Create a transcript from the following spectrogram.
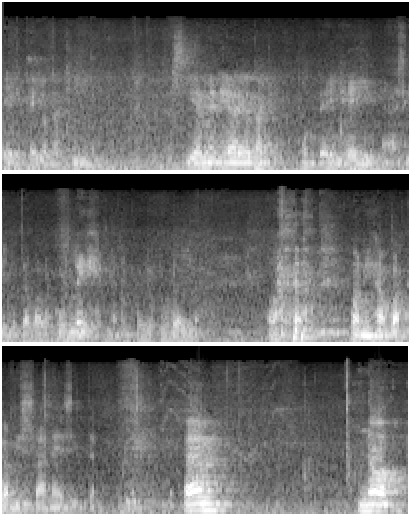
ehkä jotakin siemeniä jotakin, mutta ei heinää sillä tavalla kuin lehmä, niin kuin joku höllä on ihan vakavissaan esittänyt. Ähm, no,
